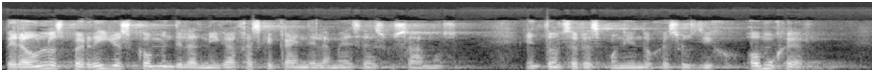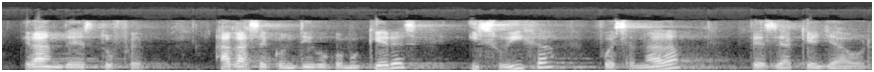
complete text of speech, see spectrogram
pero aún los perrillos comen de las migajas que caen de la mesa de sus amos. Entonces respondiendo Jesús dijo, oh mujer, grande es tu fe, hágase contigo como quieres. Y su hija fue sanada desde aquella hora.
